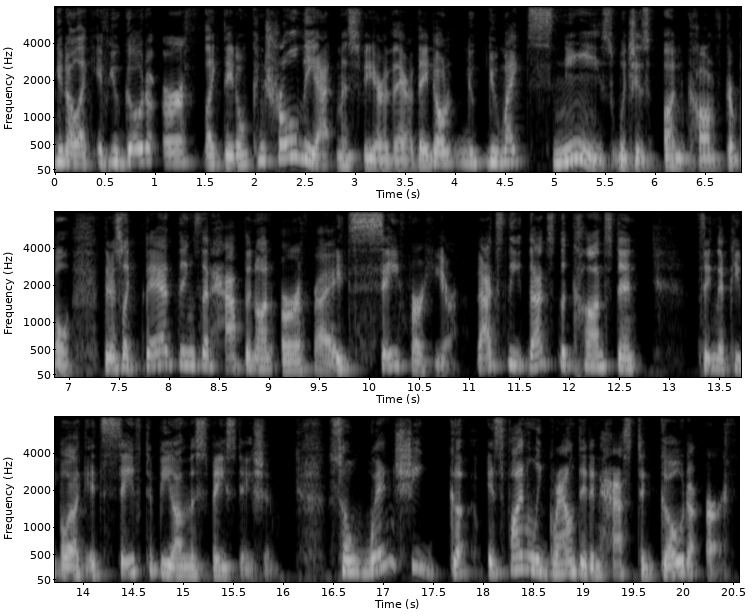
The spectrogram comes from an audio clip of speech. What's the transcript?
You know, like if you go to Earth, like they don't control the atmosphere there. They don't. You you might sneeze, which is uncomfortable. There's like bad things that happen on Earth. Right. It's safer here. That's the that's the constant thing that people are like. It's safe to be on the space station. So when she go, is finally grounded and has to go to Earth,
